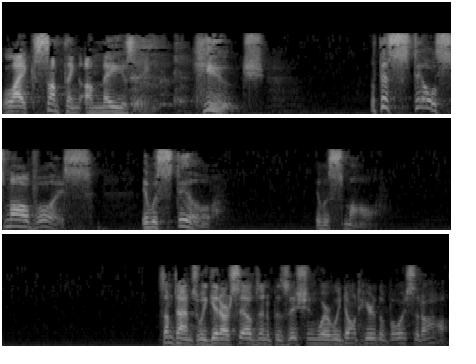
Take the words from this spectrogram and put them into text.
like something amazing, huge. But this still small voice, it was still, it was small. Sometimes we get ourselves in a position where we don't hear the voice at all.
